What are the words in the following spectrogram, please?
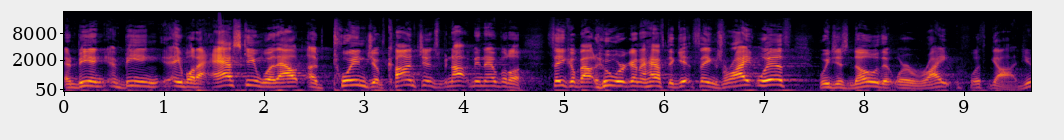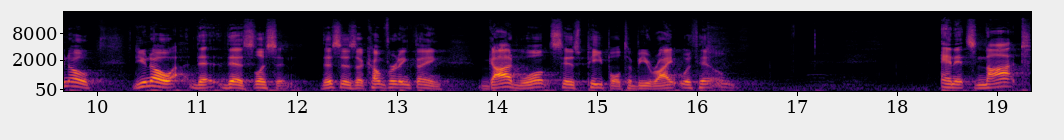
and being, and being able to ask Him without a twinge of conscience, but not being able to think about who we're going to have to get things right with. We just know that we're right with God. You know, you know that this, listen, this is a comforting thing. God wants His people to be right with Him. And it's not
